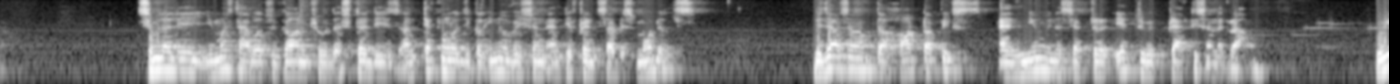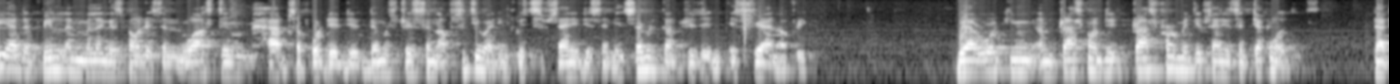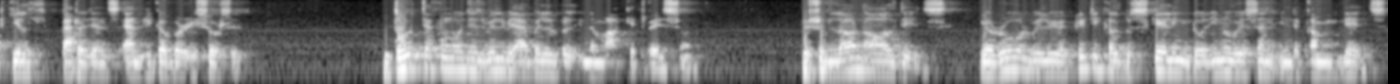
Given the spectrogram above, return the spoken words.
Similarly, you must have also gone through the studies on technological innovation and different service models. These are some of the hot topics and new in the sector yet to be practiced on the ground. We at the Bill and Melinda Foundation WAS team have supported the demonstration of citywide inclusive sanitation in several countries in Asia and Africa. We are working on transformative sanitation technologies that kill pathogens and recover resources. Those technologies will be available in the market very soon. You should learn all these. Your role will be critical to scaling those innovations in the coming days.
